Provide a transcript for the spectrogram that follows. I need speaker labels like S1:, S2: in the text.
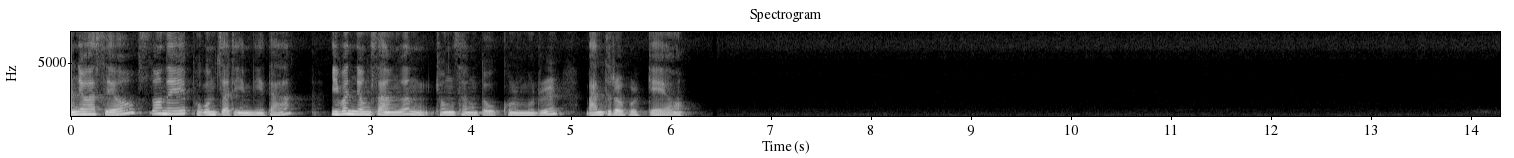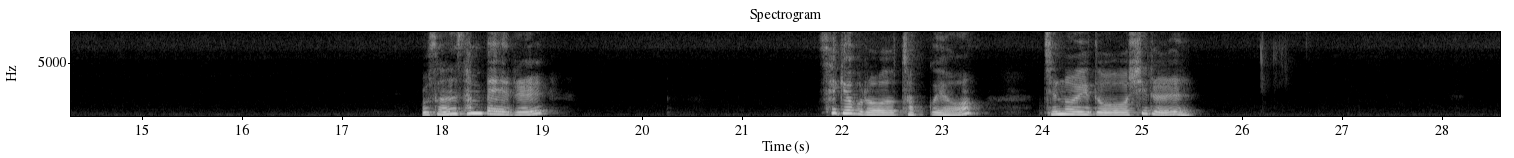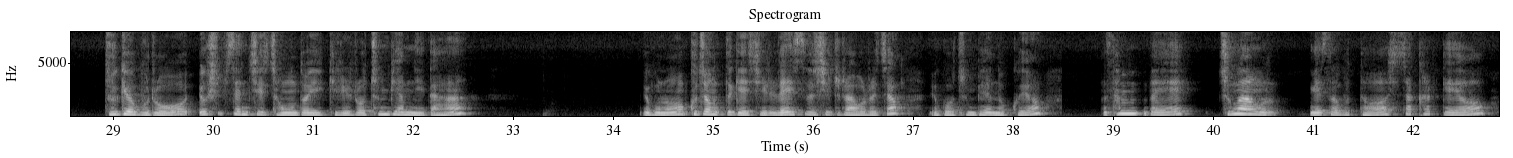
S1: 안녕하세요. 써네의 보금자리입니다. 이번 영상은 경상도 골무를 만들어 볼게요. 우선 삼배를 세 겹으로 접고요. 진로이도 실을 두 겹으로 60cm 정도의 길이로 준비합니다. 요거는 구정뜨개 실, 레이스 실이라고 그러죠. 요거 준비해 놓고요. 3배 중앙에서부터 시작할게요.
